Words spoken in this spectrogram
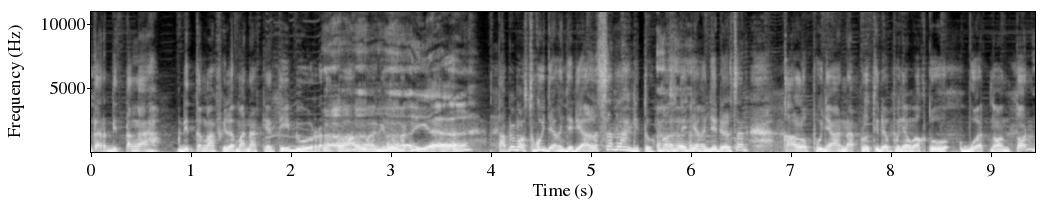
ntar di tengah di tengah film anaknya tidur atau apa gitu kan. Iya. Tapi maksud gue jangan jadi alasan lah gitu. Maksudnya jangan jadi alasan kalau punya anak lu tidak punya waktu buat nonton,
